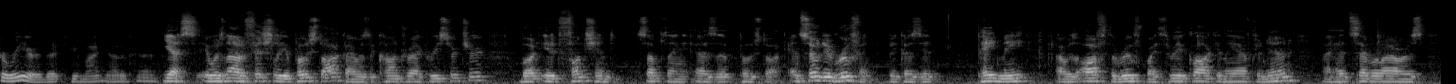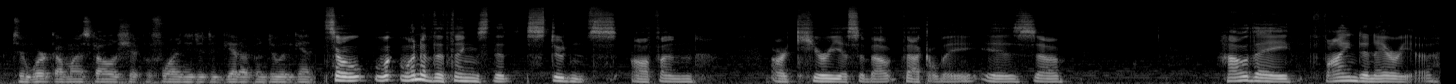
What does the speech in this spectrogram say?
career that you might not have had. Yes, it was not officially a postdoc. I was a contract researcher, but it functioned something as a postdoc. And so did roofing because it paid me. I was off the roof by three o'clock in the afternoon. I had several hours to work on my scholarship before I needed to get up and do it again. So, w- one of the things that students often are curious about faculty is uh, how they find an area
